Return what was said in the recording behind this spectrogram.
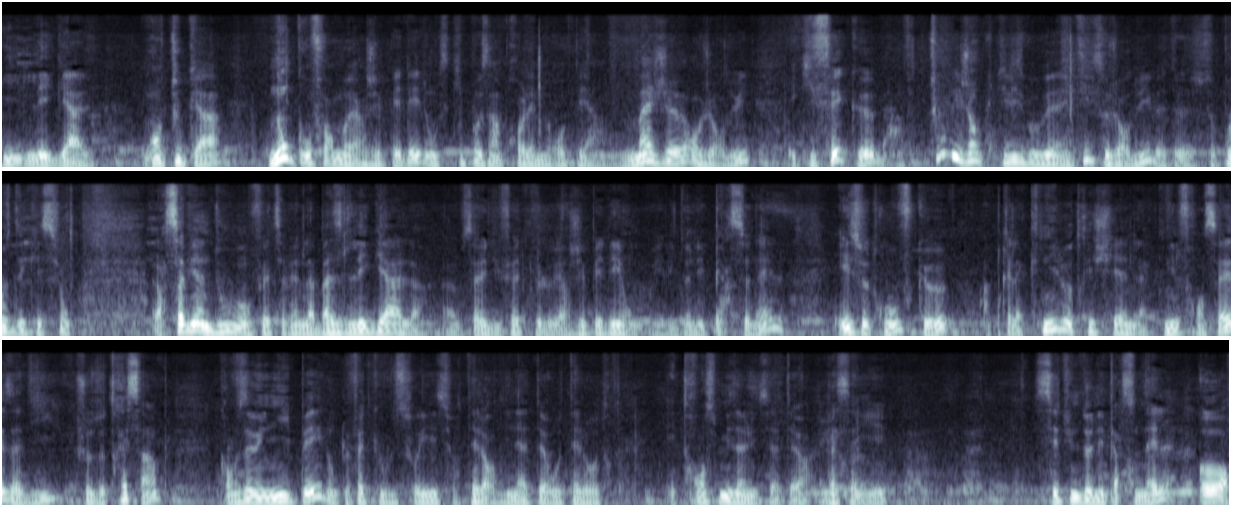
illégal. En tout cas, non conforme au RGPD, donc ce qui pose un problème européen majeur aujourd'hui et qui fait que bah, tous les gens qui utilisent Google Analytics aujourd'hui bah, se posent des questions. Alors ça vient d'où en fait? Ça vient de la base légale, euh, vous savez, du fait que le RGPD, on, il y a les données personnelles, et il se trouve que, après la CNIL autrichienne, la CNIL française a dit chose de très simple, quand vous avez une IP, donc le fait que vous soyez sur tel ordinateur ou tel autre, est transmise à un utilisateur, et eh bien ça y est, c'est une donnée personnelle. Or,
